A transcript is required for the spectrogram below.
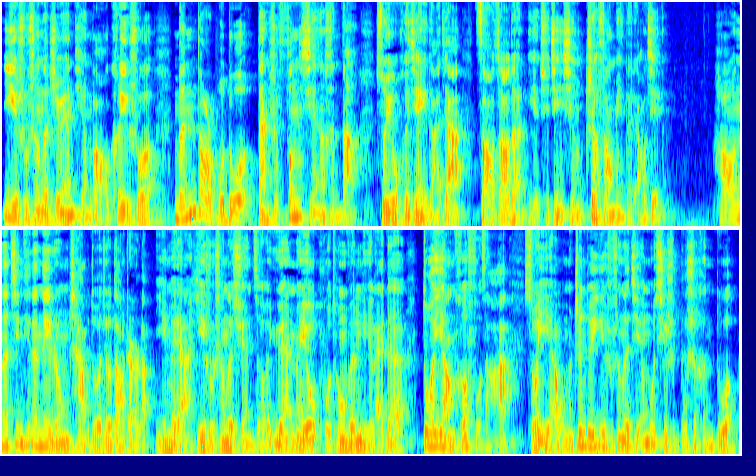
艺术生的志愿填报可以说门道不多，但是风险很大，所以我会建议大家早早的也去进行这方面的了解。好，那今天的内容差不多就到这儿了。因为啊，艺术生的选择远没有普通文理来的多样和复杂，所以啊，我们针对艺术生的节目其实不是很多。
